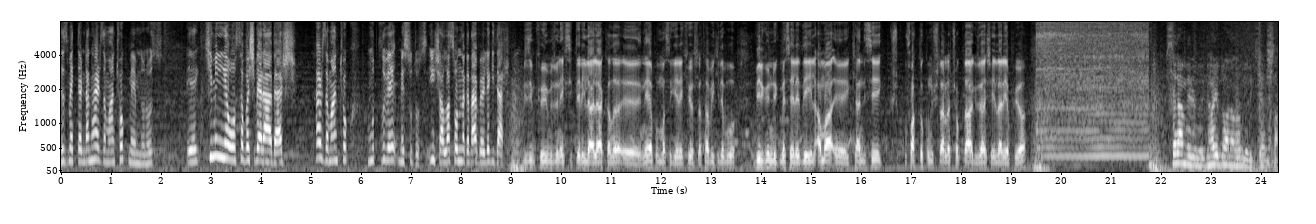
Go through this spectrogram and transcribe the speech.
hizmetlerinden her zaman çok memnunuz. Ee, kiminle olsa başı beraber her zaman çok mutlu ve mesuduz. İnşallah sonuna kadar böyle gider. Bizim köyümüzün eksikleriyle alakalı e, ne yapılması gerekiyorsa tabii ki de bu bir günlük mesele değil ama e, kendisi küçük, ufak dokunuşlarla çok daha güzel şeyler yapıyor. Selam verelim dedik, bir hayır duanı alalım dedik ya.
